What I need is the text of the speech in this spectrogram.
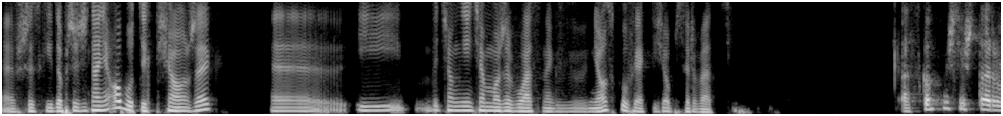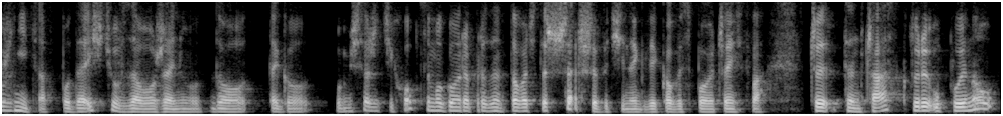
e, wszystkich do przeczytania obu tych książek i wyciągnięcia może własnych wniosków, jakichś obserwacji. A skąd myślisz ta różnica w podejściu, w założeniu do tego? Bo myślę, że ci chłopcy mogą reprezentować też szerszy wycinek wiekowy społeczeństwa. Czy ten czas, który upłynął,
